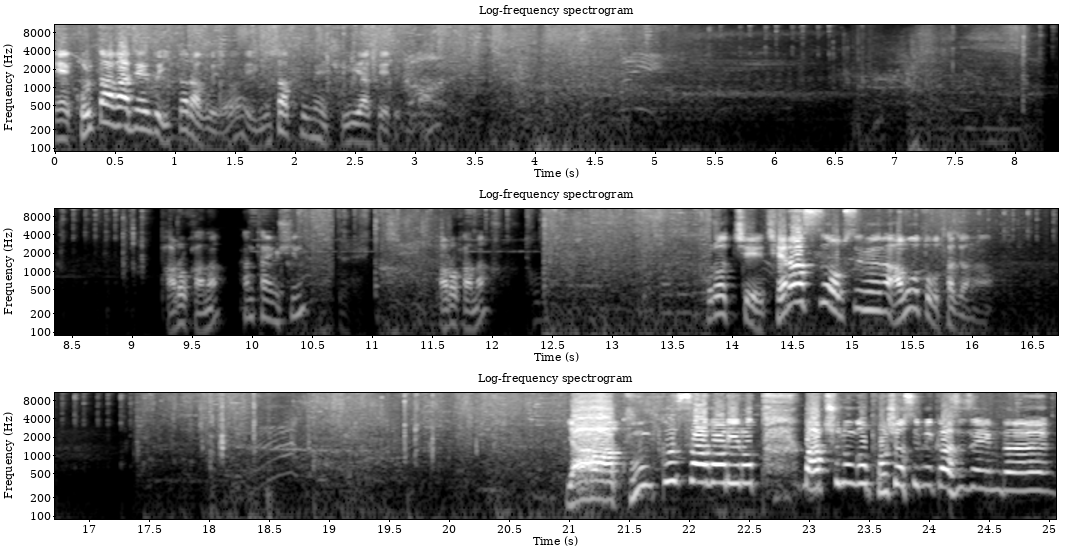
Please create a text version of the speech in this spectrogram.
예, 골다가제도 있더라고요. 예, 유사품에 주의하셔야 됩니다. 바로 가나? 한 타임 쉰? 바로 가나? 그렇지. 제라스 없으면 아무것도 못하잖아. 야, 궁 끝사거리로 탁 맞추는 거 보셨습니까, 선생님들?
